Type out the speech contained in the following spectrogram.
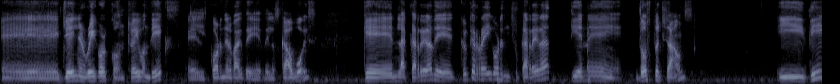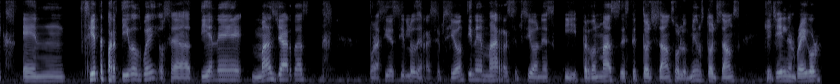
eh, Jalen Rigor con Trayvon Diggs, el cornerback de, de los Cowboys, que en la carrera de, creo que Rigor en su carrera tiene dos touchdowns y Diggs en siete partidos, güey, o sea, tiene más yardas, por así decirlo, de recepción, tiene más recepciones y, perdón, más este, touchdowns o los mismos touchdowns que Jalen Rigor.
